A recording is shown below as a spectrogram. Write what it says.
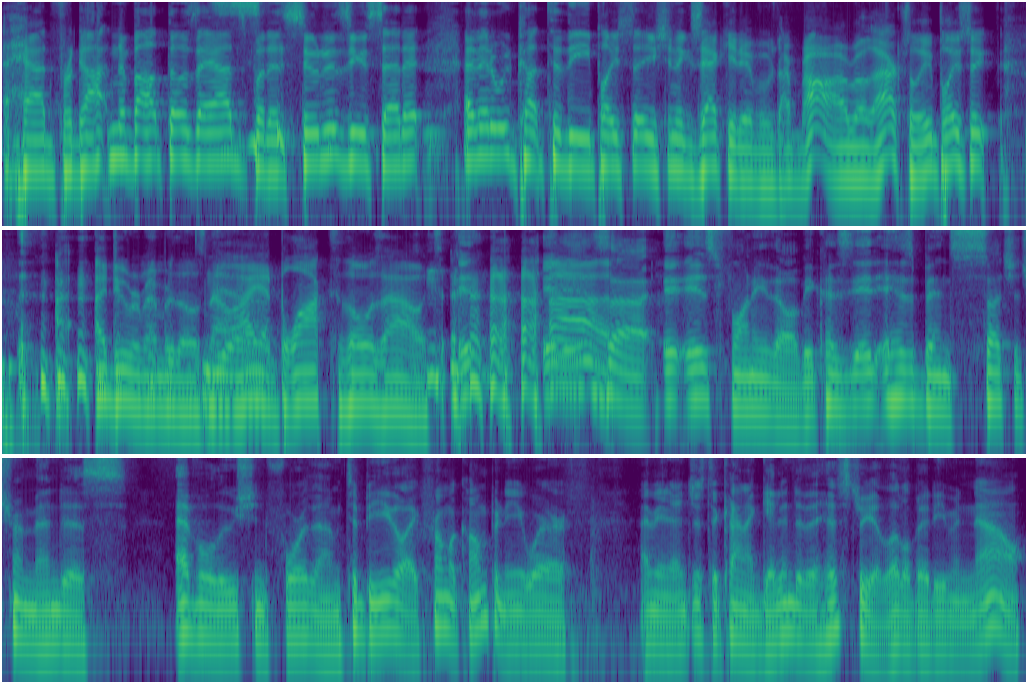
I had forgotten about those ads, but as soon as you said it, and then it would cut to the PlayStation executive who was like, "Ah, well, actually, PlayStation." I, I do remember those now. I had blocked those out. it, it is uh, it is funny though because it has been such a tremendous evolution for them to be like from a company where I mean just to kind of get into the history a little bit even now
